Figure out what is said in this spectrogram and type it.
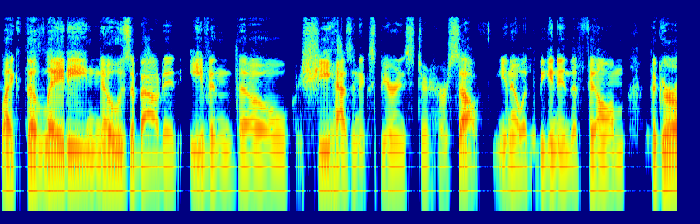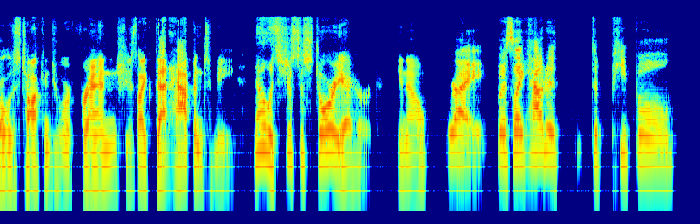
Like the lady knows about it, even though she hasn't experienced it herself. You know, at the beginning of the film, the girl is talking to her friend, and she's like, "That happened to me." No, it's just a story I heard. You know. Right. But it's like, how did the people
